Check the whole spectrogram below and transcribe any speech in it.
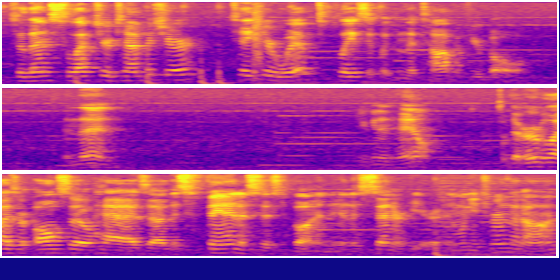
So then select your temperature, take your whip, place it within the top of your bowl. And then you can inhale. The Herbalizer also has uh, this fan assist button in the center here, and when you turn that on,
